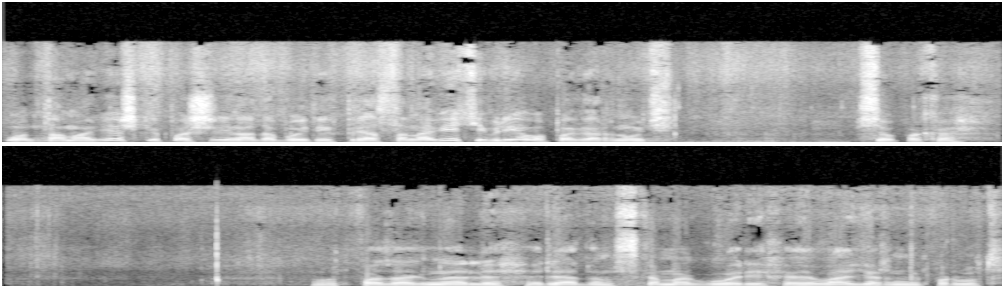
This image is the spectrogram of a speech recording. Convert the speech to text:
вон там овечки пошли, надо будет их приостановить и влево повернуть. Все пока. Вот подогнали рядом с Комогорихой лагерный пруд.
